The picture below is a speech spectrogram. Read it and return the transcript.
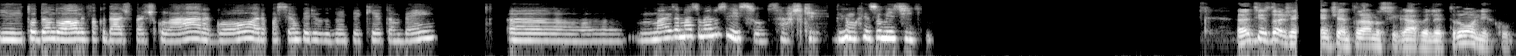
e estou dando aula em faculdade particular agora, passei um período do MPQ também. Uh, mas é mais ou menos isso. Acho que dei uma resumidinha. Antes da gente entrar no cigarro eletrônico,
